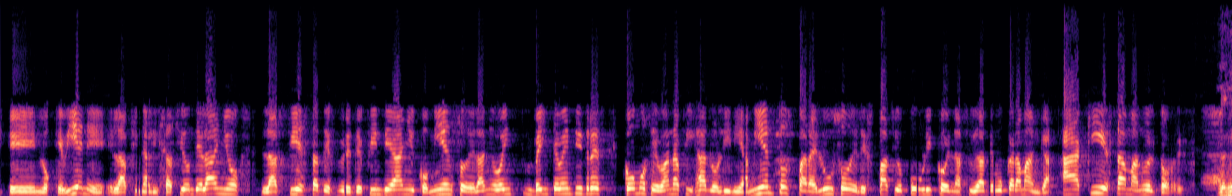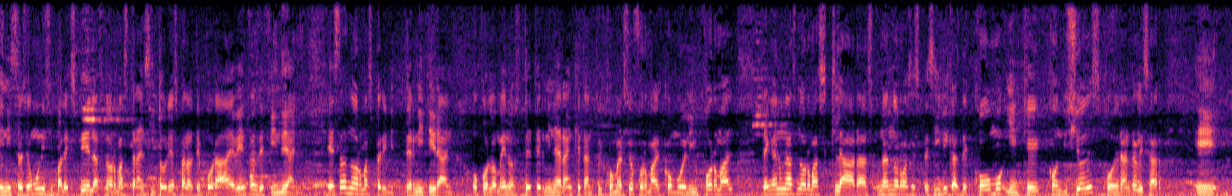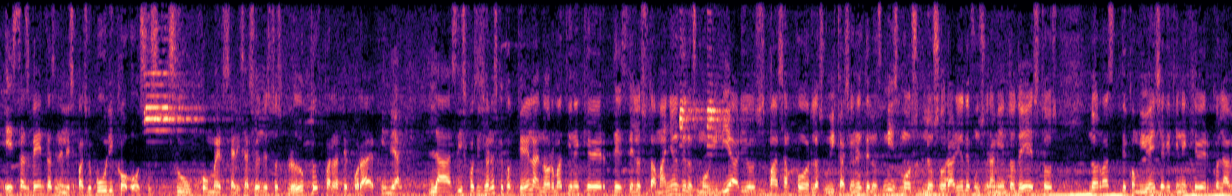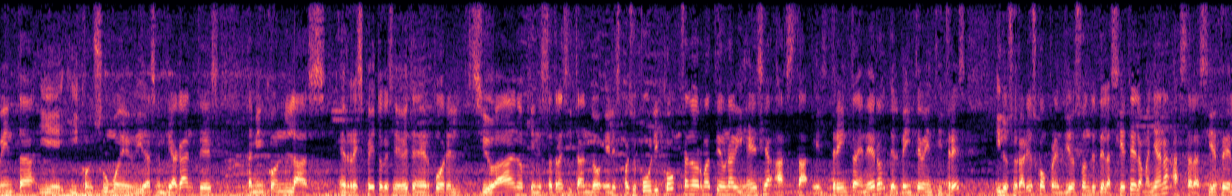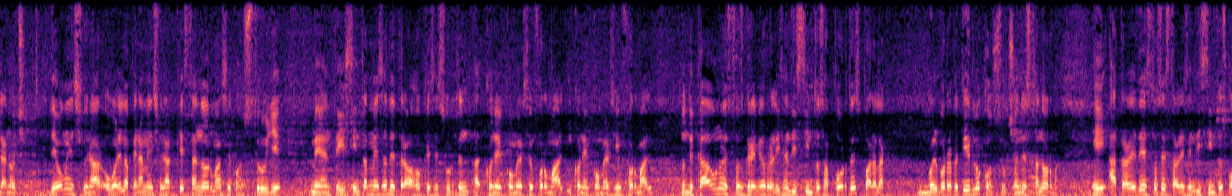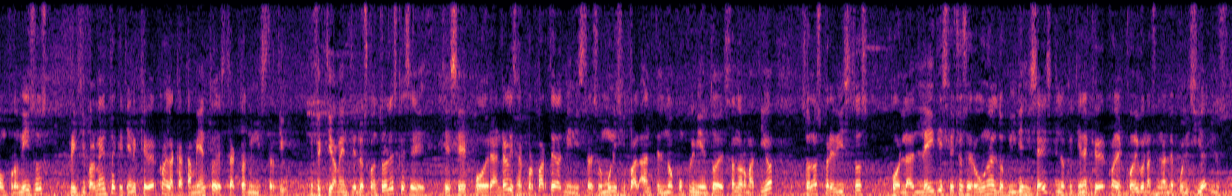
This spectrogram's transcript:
en lo que viene, la finalización del año, las fiestas de, fin de año y comienzo del año 2023, cómo se van a fijar los lineamientos para el uso del espacio público en la ciudad de Bucaramanga. Aquí está Manuel Torres. La Administración Municipal expide las normas transitorias para la temporada de ventas de fin de año. Estas normas permitirán, o por lo menos determinarán que tanto el comercio formal como el informal tengan unas normas claras, unas normas específicas de cómo y en qué condiciones podrán realizar eh, estas ventas en el espacio público o su, comercialización de estos productos para la temporada de fin de año. Las disposiciones que contiene la norma tienen que ver desde los tamaños de los mobiliarios, pasan por las ubicaciones de los mismos, los horarios de funcionamiento de estos, normas de convivencia que tienen que ver con la venta y, consumo de bebidas embriagantes, también con el respeto que se debe tener por el ciudadano quien está transitando el espacio público. Esta norma tiene una vigencia hasta el 30 de enero del 2023 y los horarios comprendidos son desde las 7 de la mañana hasta las 7 de la noche. Debo mencionar, o vale la pena mencionar, que esta norma se construye mediante distintas mesas de trabajo que se surten con el comercio formal y con el comercio informal, donde cada uno de estos gremios realizan distintos aportes para la vuelvo a repetirlo, construcción de esta norma. Eh, a través de esto se establecen distintos compromisos, principalmente que tienen que ver con el acatamiento de este acto administrativo. Efectivamente, los controles que se, que se podrán realizar por parte de la Administración Municipal ante el no cumplimiento de esta normativa son los previstos por la Ley 1801 del 2016 en lo que tiene que ver con el Código Nacional de Policía y los,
